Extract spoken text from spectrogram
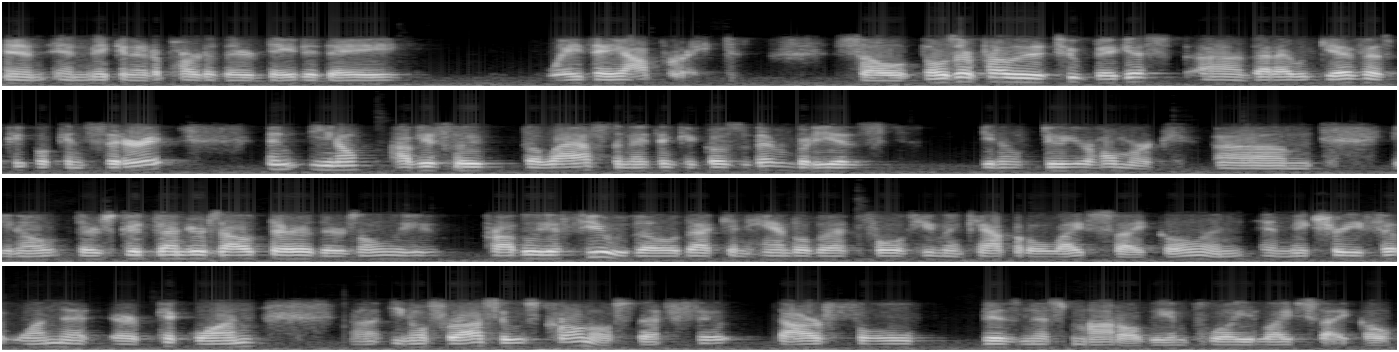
and, and making it a part of their day to day way they operate. So those are probably the two biggest uh, that I would give as people consider it. And you know, obviously the last, and I think it goes with everybody, is you know, do your homework. Um, you know, there's good vendors out there. There's only probably a few though that can handle that full human capital life cycle and, and make sure you fit one that or pick one. Uh, you know, for us it was Kronos that fit our full business model, the employee life cycle.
